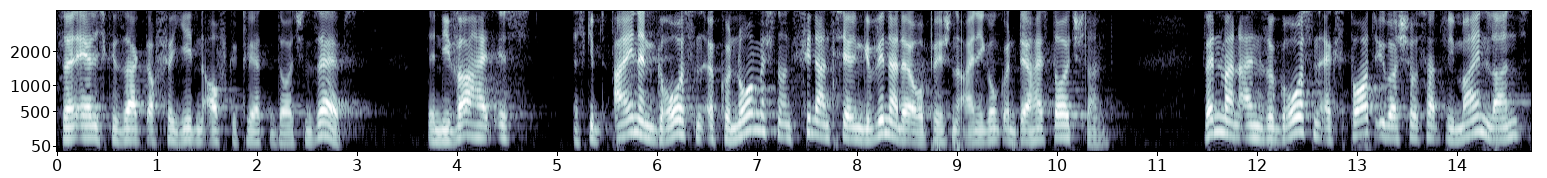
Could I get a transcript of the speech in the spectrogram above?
sondern ehrlich gesagt auch für jeden aufgeklärten Deutschen selbst. Denn die Wahrheit ist, es gibt einen großen ökonomischen und finanziellen Gewinner der europäischen Einigung und der heißt Deutschland. Wenn man einen so großen Exportüberschuss hat wie mein Land,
